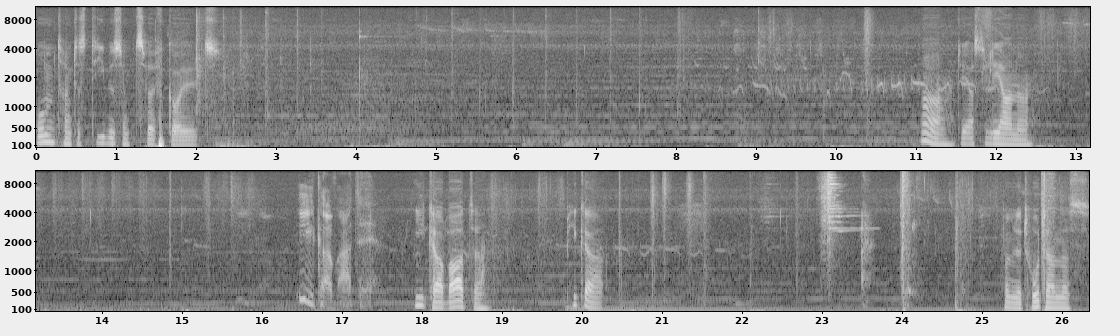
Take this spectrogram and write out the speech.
Rum, Trank des Diebes und 12 Gold. Ah, die erste Liane. Ika, warte. Ika, warte. Pika. Vor allem der Totan, das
